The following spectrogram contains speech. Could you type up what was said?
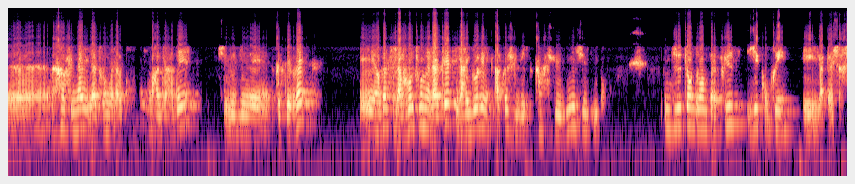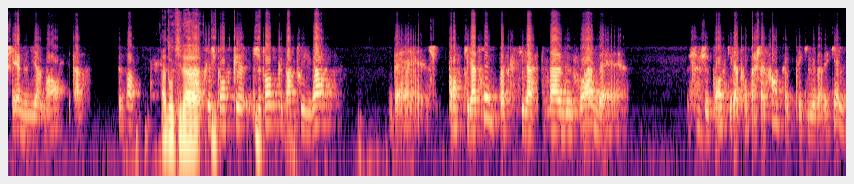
Euh, au final, il a tourné la tête, il m'a regardé. Je lui ai dit, mais est-ce que c'est vrai? Et en fait, il a retourné la tête, il a rigolé. Après, je lui ai, quand je lui ai dit, je lui ai dit, bon, je t'en demande pas plus, j'ai compris. Et il a pas cherché à me dire non, c'est pas ça. Ah, donc il a. Après, je pense que, je pense que partout où il va, ben, je pense qu'il la trompe. Parce que s'il a ça deux fois, ben, je pense qu'il la trompe à chaque fois, en fait, dès qu'il est pas avec elle.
